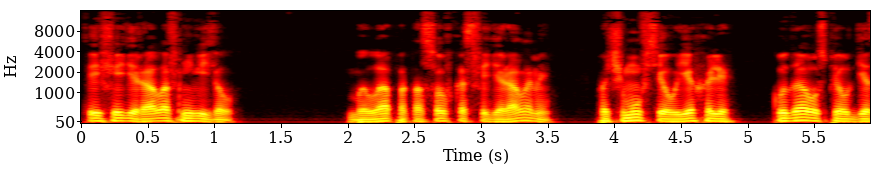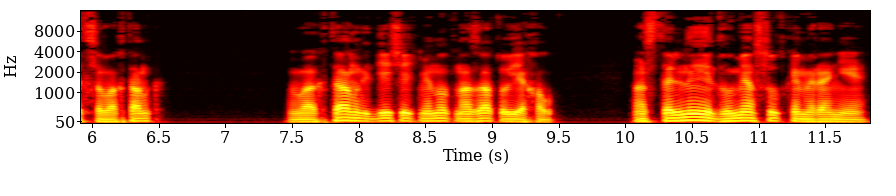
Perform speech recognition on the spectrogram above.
«Ты федералов не видел». «Была потасовка с федералами? Почему все уехали? Куда успел деться Вахтанг?» «Вахтанг десять минут назад уехал. Остальные двумя сутками ранее.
